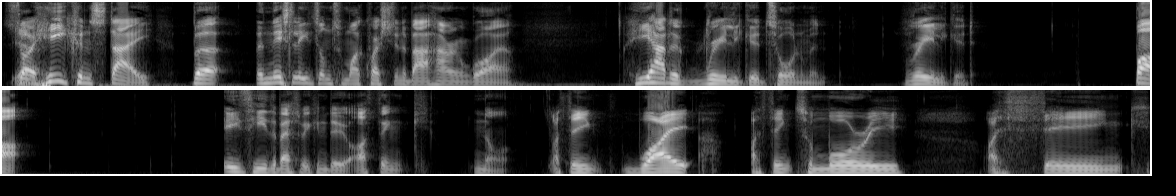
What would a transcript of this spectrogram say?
So Yeah. he can stay, but and this leads on to my question about Harry Maguire. He had a really good tournament, really good. But is he the best we can do? I think not. I think White. I think Tomori. I think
